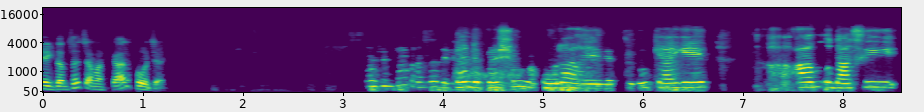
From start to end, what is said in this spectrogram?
एकदम से चमत्कार हो जाए। अगर डिप्रेशन हो रहा है व्यक्ति को। क्या ये आम उदासी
